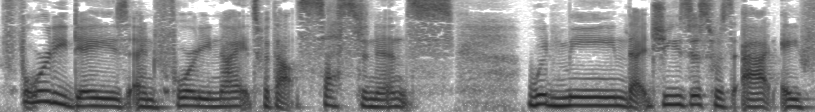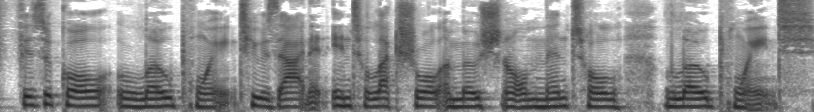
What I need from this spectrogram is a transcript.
40 days and 40 nights without sustenance would mean that Jesus was at a physical low point. He was at an intellectual, emotional, mental low point.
